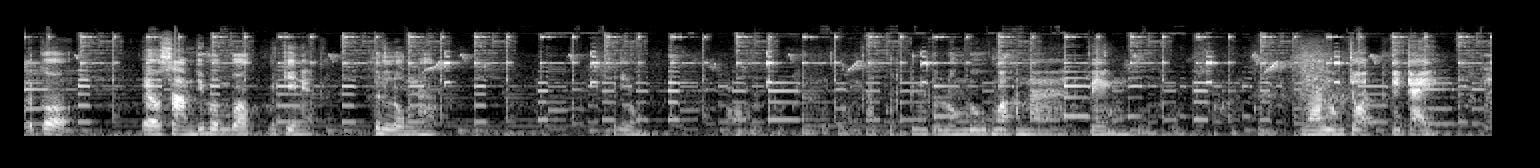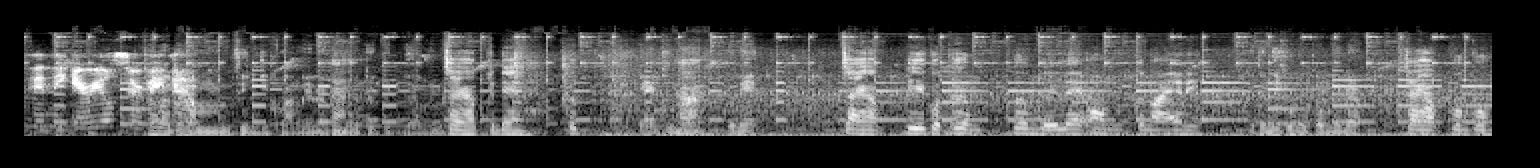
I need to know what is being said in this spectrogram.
แล้วก็ L3 ที่ผมบอกเมื่อกี้เนี่ยขึ้นลงนะครับ ขึ้นลงอ๋อกดขึ้นกดลงครับกดขึ้นกดลงดูหัวข้างหน้าเปลงเวลาลงจอดไกล within the aerial ถ้า survey เราจะ map. ทำสิ่งกีดขวางนี่เราก็ต้องตัวจุดแดงใช่ไหมๆใช่ครับจุดแดงปึ๊บจุดแดงคือมาอ่าตัวนี้ใช่ครับพี่กดเพิ่มเพิ่มเลยเลยๆอ้อมต้นไม้อะพี่ไอ้ตัวนี้คือวงกลมใช่ไหม ใช่ครับวงกลม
